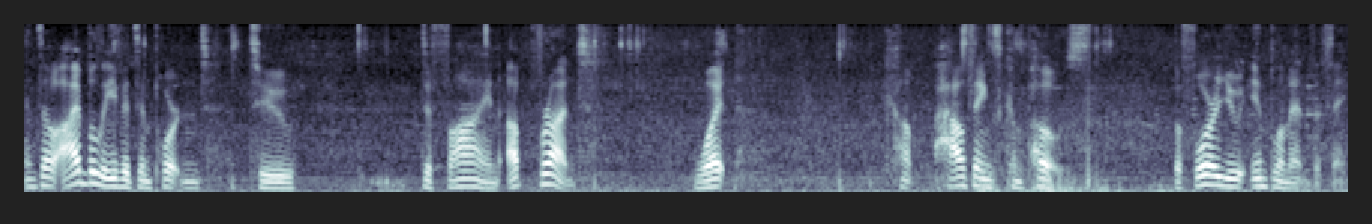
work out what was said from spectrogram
And so I believe it's important to define up front what com- how things compose before you implement the thing.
